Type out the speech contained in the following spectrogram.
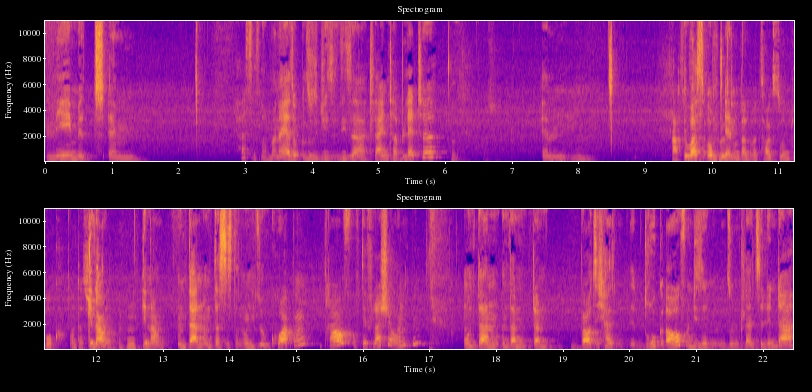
Nee, mit, ähm, wie heißt das nochmal? Naja, so, so diese, dieser kleinen Tablette. Hm. Ähm, Ach, sowas und, ähm, und dann erzeugst du einen Druck und das genau, dann, mhm. genau. Und dann und das ist dann unten so ein Korken drauf auf der Flasche unten und dann und dann dann baut sich halt Druck auf in diesem in so einem kleinen Zylinder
